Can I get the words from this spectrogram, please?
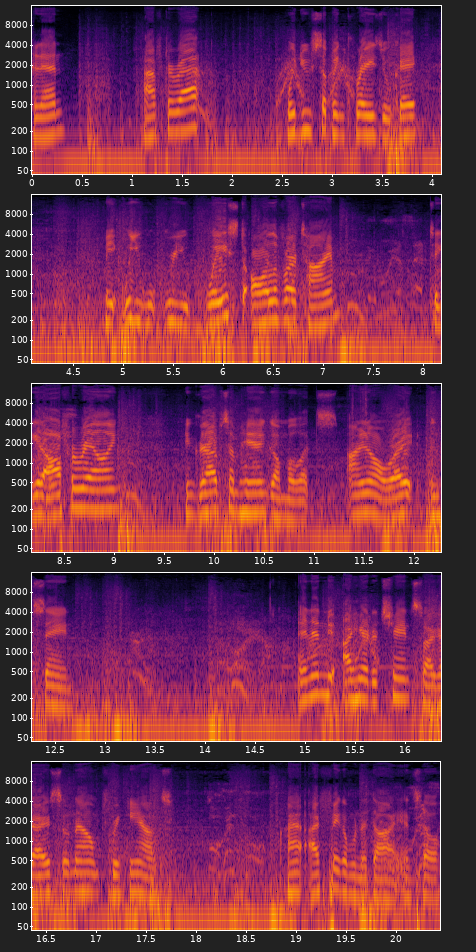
And then, after that, we do something crazy, okay? We, we, we waste all of our time to get off a railing and grab some handgun bullets. I know, right? Insane. And then I hear the chainsaw guy, so now I'm freaking out. I, I think I'm gonna die until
